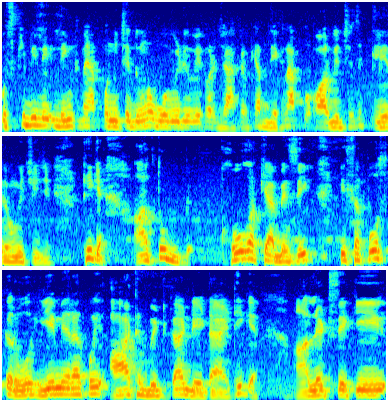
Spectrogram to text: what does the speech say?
उसकी भी लिंक मैं आपको नीचे दूँगा वो वीडियो भी एक बार जा करके आप देखना आपको और भी अच्छे से क्लियर होंगी चीज़ें ठीक है? आ, तो होगा क्या बेसिक कि सपोज़ करो ये मेरा कोई आठ बिट का डेटा है ठीक है? लेट से कि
